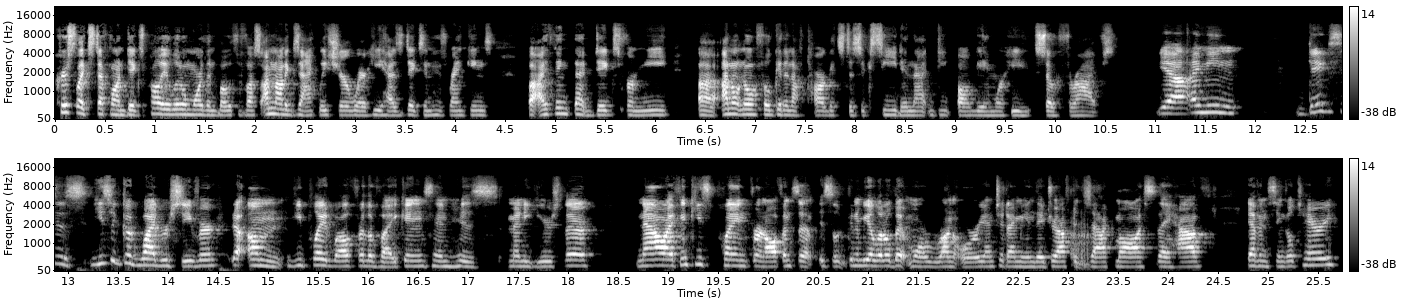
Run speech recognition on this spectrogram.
Chris likes Stefon Diggs probably a little more than both of us. I'm not exactly sure where he has Diggs in his rankings, but I think that Diggs for me uh, I don't know if he'll get enough targets to succeed in that deep ball game where he so thrives. Yeah, I mean, Diggs is he's a good wide receiver. Um, he played well for the Vikings in his many years there. Now I think he's playing for an offense that is going to be a little bit more run oriented. I mean, they drafted Zack Moss, they have Devin Singletary,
